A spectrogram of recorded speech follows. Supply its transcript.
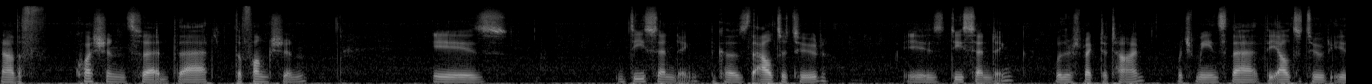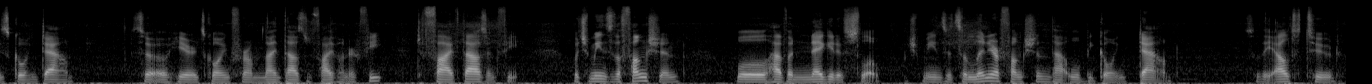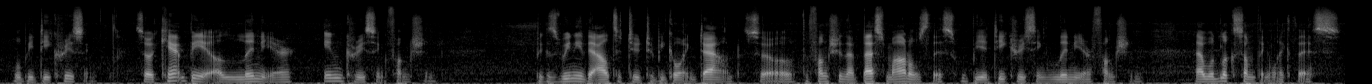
Now the question said that the function is descending because the altitude is descending with respect to time, which means that the altitude is going down. So here it's going from 9,500 feet to 5,000 feet, which means the function will have a negative slope, which means it's a linear function that will be going down. So the altitude will be decreasing. So it can't be a linear increasing function because we need the altitude to be going down. So the function that best models this would be a decreasing linear function. That would look something like this.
